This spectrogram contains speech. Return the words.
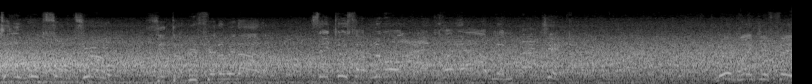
Quel but somptueux C'est un but phénoménal C'est tout simplement incroyable Magic Le break est fait,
